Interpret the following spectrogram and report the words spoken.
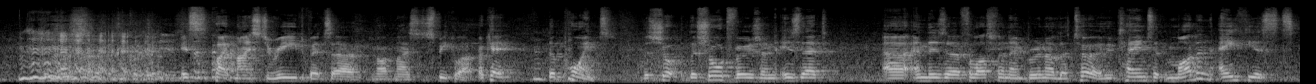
it's quite nice to read, but uh, not nice to speak about. Okay, the point, the short, the short version is that, uh, and there's a philosopher named Bruno Latour who claims that modern atheists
